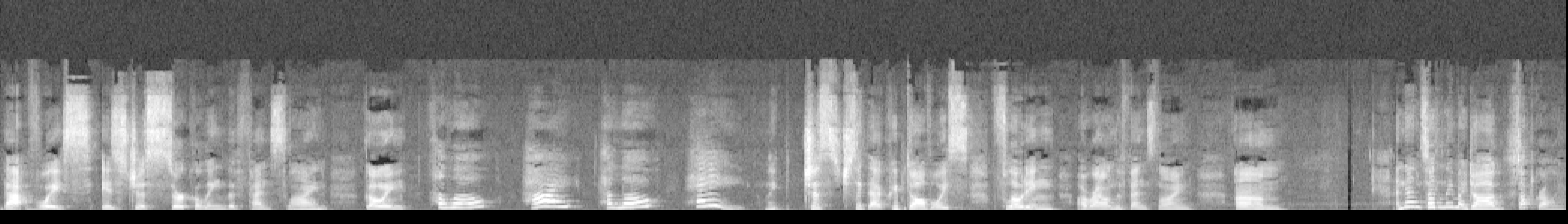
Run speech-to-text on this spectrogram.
that voice is just circling the fence line, going, hello, hi, hello, hey. Like just just like that creepy doll voice floating around the fence line. Um, and then suddenly my dog stopped growling.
